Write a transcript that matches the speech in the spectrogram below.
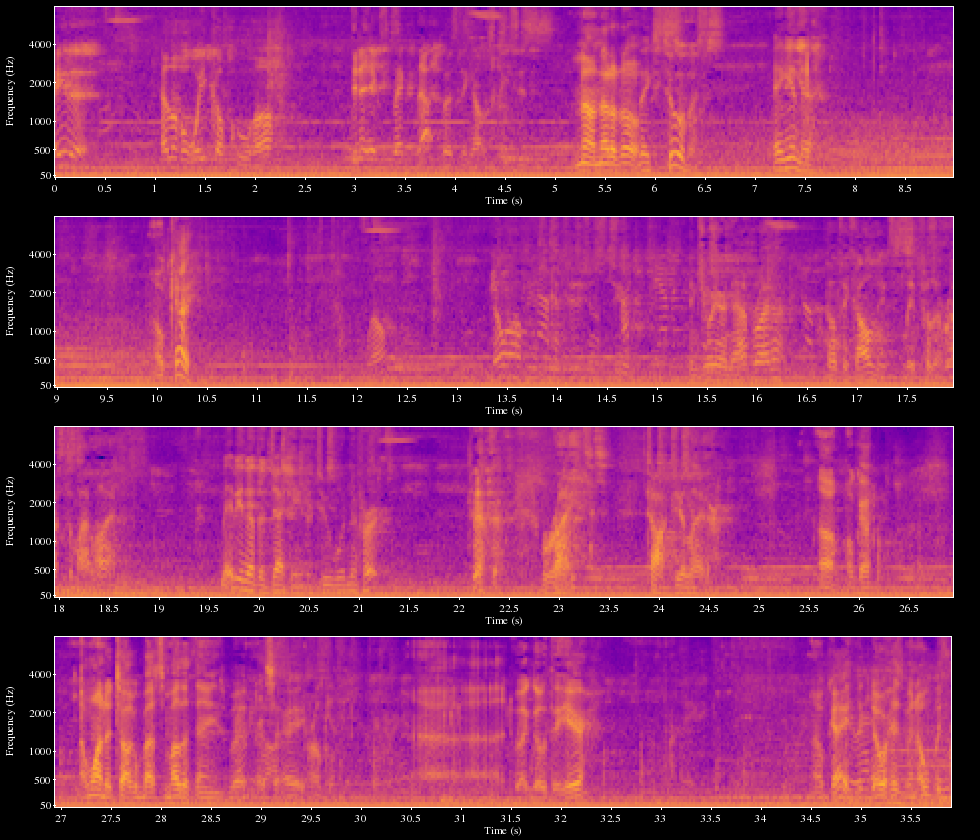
Hey there! Hell of a wake-up call, huh? Didn't expect that bursting out of spaces. No, not at all. Makes two of us. Hang in there. Okay. Well, no obvious confusions to you. Enjoy your nap, Ryder? Don't think I'll need sleep for the rest of my life. Maybe another decade or two wouldn't have hurt. right. Talk to you later. Oh, okay. I wanted to talk about some other things, but that's alright. Uh, do I go through here? Okay, the door has been opened.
